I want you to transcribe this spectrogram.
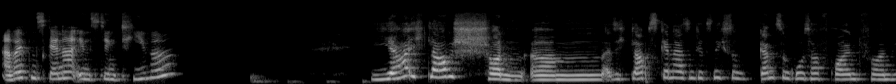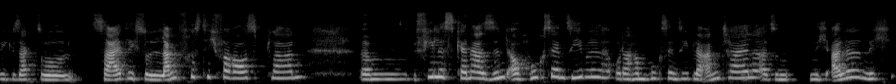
Arbeiten Scanner instinktiver? Ja, ich glaube schon. Ähm, also ich glaube, Scanner sind jetzt nicht so ein ganz so ein großer Freund von, wie gesagt, so zeitlich, so langfristig vorausplanen. Ähm, viele Scanner sind auch hochsensibel oder haben hochsensible Anteile. Also nicht alle, nicht,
